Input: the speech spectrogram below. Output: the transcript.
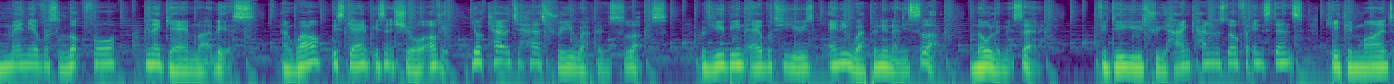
many of us look for in a game like this. And well, this game isn't sure of it. Your character has 3 weapon slots with you being able to use any weapon in any slot, no limits there. If you do use three hand cannons though for instance, keep in mind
